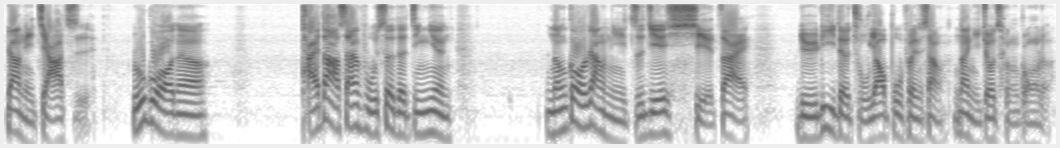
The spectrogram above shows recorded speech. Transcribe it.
让你加值。如果呢，台大三辐射的经验能够让你直接写在履历的主要部分上，那你就成功了。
